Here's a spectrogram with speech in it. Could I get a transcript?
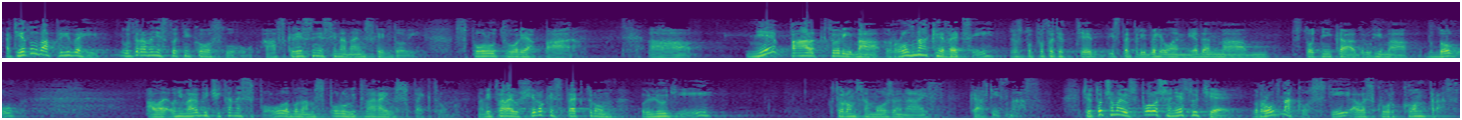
A tieto dva príbehy, uzdravenie stotníkovo sluhu a vzkriesenie syna najmskej vdovy, spolu tvoria pár. A nie pár, ktorý má rovnaké veci, že sú to v podstate tie isté príbehy, len jeden má stotníka a druhý má vdovu, ale oni majú byť čítané spolu, lebo nám spolu vytvárajú spektrum. Nám vytvárajú široké spektrum ľudí, ktorom sa môže nájsť každý z nás. Čiže to, čo majú spoločne, nie sú tie rovnakosti, ale skôr kontrast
